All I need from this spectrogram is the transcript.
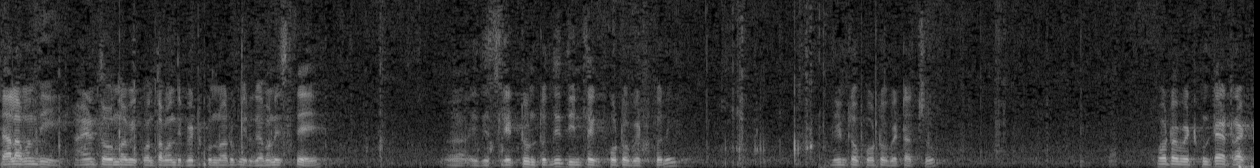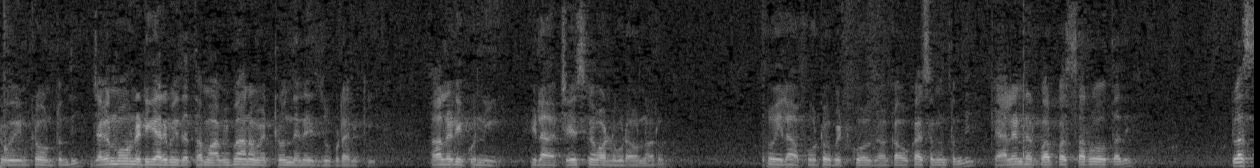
చాలామంది ఆయనతో ఉన్నవి కొంతమంది పెట్టుకున్నారు. మీరు గమనిస్తే ఇది స్లెట్ ఉంటుంది. దీంట్లో ఫోటో పెట్టుకొని దీంట్లో ఫోటో పెట్టచ్చు. ఫోటో పెట్టుకుంటే అట్రాక్టివ్ ఇంట్లో ఉంటుంది. జగన్మోహన్ రెడ్డి గారి మీద తమ అభిమానం ఎట్లుంది అనేది చూపడానికి ఆల్రెడీ కొన్ని ఇలా చేసిన వాళ్ళు కూడా ఉన్నారు. సో ఇలా ఫోటో పెట్టుకోవడానికి అవకాశం ఉంటుంది. క్యాలెండర్ పర్పస్ సర్వ్ అవుతుంది. ప్లస్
